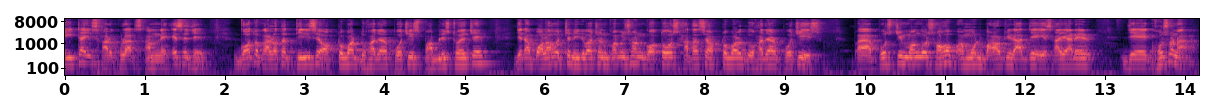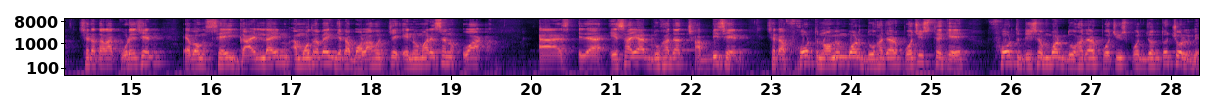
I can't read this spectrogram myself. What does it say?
এইটাই সার্কুলার সামনে এসেছে। গতকাল, অর্থাৎ তিরিশে অক্টোবর দু হাজার পঁচিশ পাবলিশড হয়েছে, যেটা বলা হচ্ছে নির্বাচন কমিশন গত সাতাশে অক্টোবর দু হাজার পঁচিশ পশ্চিমবঙ্গ সহ মোট বারোটি রাজ্যে এসআইআরের যে ঘোষণা, সেটা তারা করেছেন। এবং সেই গাইডলাইন মোতাবেক যেটা বলা হচ্ছে এনুমারেশন ওয়ার্ক এসআইআর দু হাজার ছাব্বিশের সেটা ফোর্থ নভেম্বর দু হাজার পঁচিশ থেকে ফোর্থ ডিসেম্বর দু হাজার পঁচিশ পর্যন্ত চলবে।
